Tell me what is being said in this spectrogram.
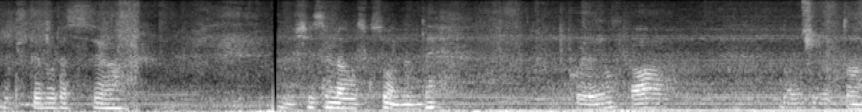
이렇게 돼버렸어요. 씻으려고 숙소 왔는데. 보여요? 아 너무 시렸다.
